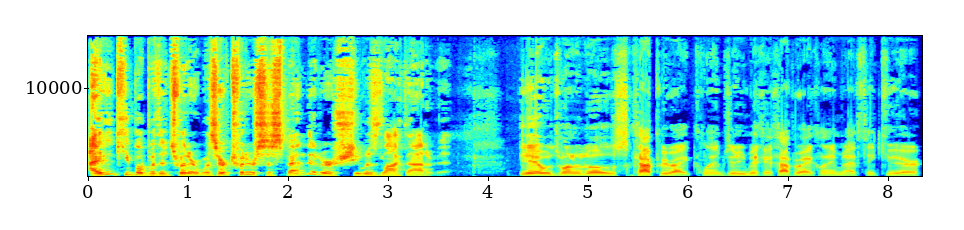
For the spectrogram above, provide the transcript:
I didn't keep up with her Twitter. Was her Twitter suspended or she was locked out of it? Yeah, it was one of those copyright claims. You, know, you make a copyright claim, and I think you're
